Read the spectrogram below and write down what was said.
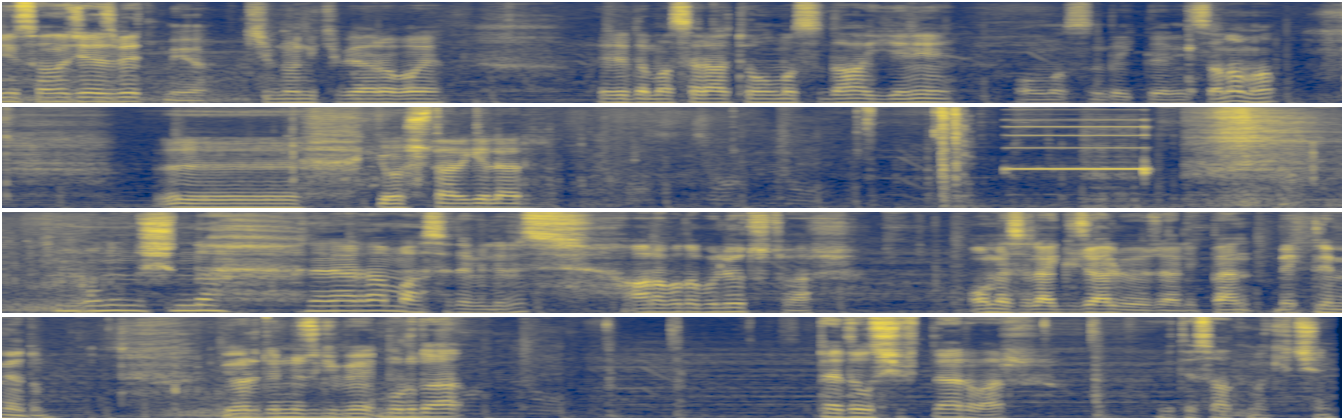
insanı cezbetmiyor. 2012 bir araba hele de Maserati olması daha yeni olmasını bekler insan ama eee, göstergeler onun dışında nelerden bahsedebiliriz? Arabada Bluetooth var. O mesela güzel bir özellik. Ben beklemiyordum. Gördüğünüz gibi burada pedal shift'ler var. Vites atmak için.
